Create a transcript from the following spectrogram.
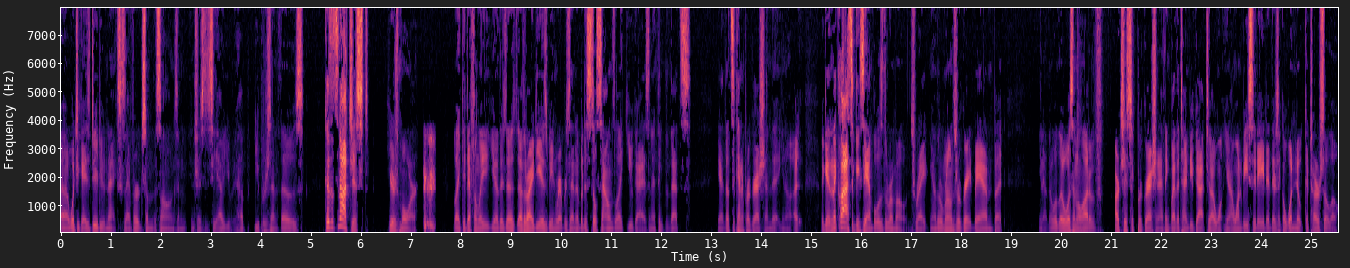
uh, what you guys do do next because I've heard some of the songs and I'm interested to see how you how you present those because it's not just here's more. Like it definitely, you know, there's there's other ideas being represented, but it still sounds like you guys, and I think that that's, yeah, that's the kind of progression that you know. I, again, the classic example is the Ramones, right? You know, the Ramones were a great band, but you know, there, there wasn't a lot of artistic progression. I think by the time you got to I want, you know, I want to be sedated, there's like a one note guitar solo,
